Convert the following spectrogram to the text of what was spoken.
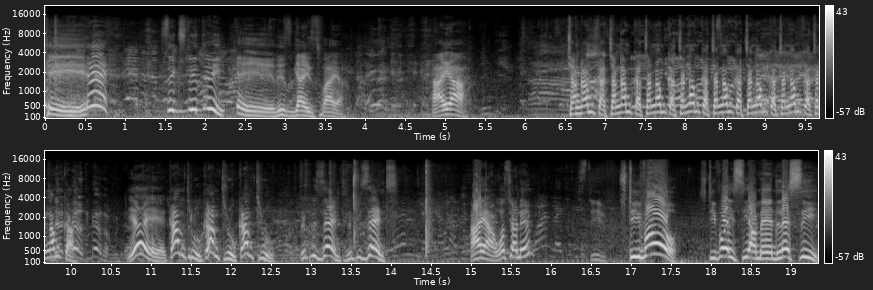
Hey, hey. 63. Hey, this guy is fire. Aya. Changamka, changamka, changamka, changamka, changamka, changamka, changamka, changamka. Yeah, yeah, come through, come through, come through. Represent, represent. Aya, what's your name? Steve. Steve O. Steve O is here, man. Let's see.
